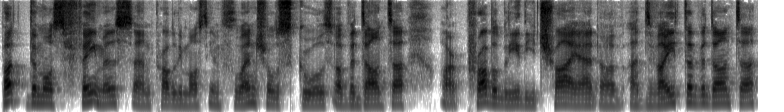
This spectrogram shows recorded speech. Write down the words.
But the most famous and probably most influential schools of Vedanta are probably the triad of Advaita Vedanta,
